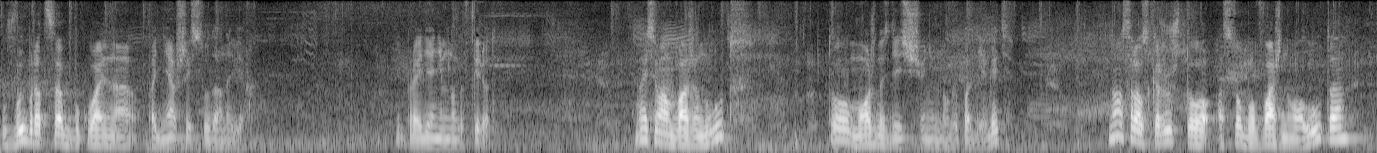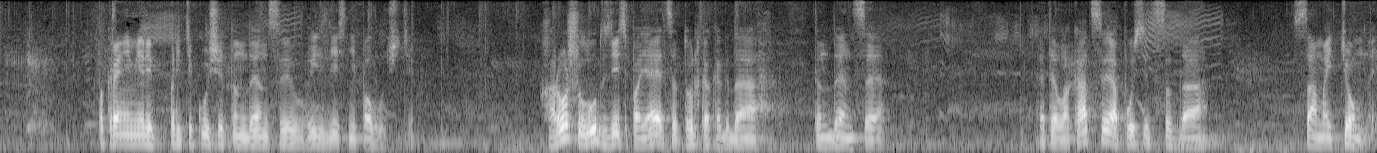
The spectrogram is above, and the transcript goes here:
выбраться, буквально поднявшись сюда наверх. И пройдя немного вперед. Но если вам важен лут, то можно здесь еще немного побегать. Но сразу скажу, что особо важного лута, по крайней мере при текущей тенденции, вы здесь не получите. Хороший лут здесь появится только когда тенденция этой локации опустится до самой темной.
